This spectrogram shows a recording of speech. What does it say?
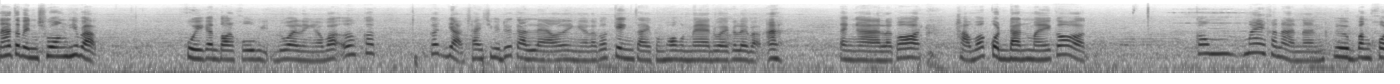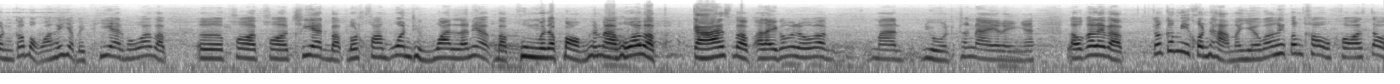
น่าจะเป็นช่วงที่แบบคุยกันตอนโควิดด้วยอะไรเงี้ยว่าเออ ก็ ก็อยากใช้ชีวิตด้วยกันแล้วอะไรเงี้ยแล้วก็เกรงใจคุณพ่อคุณแม่ด้วยก็เลยแบบอะแต่งงานแล้วก็ถามว่ากดดันไหมก็ ก็ไม่ขนาดนั้นคือบางคนก็บอกว่าเฮ้ยอย่าไปเครียด เพราะว่าแบบเออพอพอเครียดแบบลดความอ้วนถึงวันแล้วเนี่ยแบบพุงมันจะป่องขึ้นมา เพราะว่าแบบก๊าซแบบอะไรก็ไม่รู้แบบมาอยู่ข้างในอะไรเงี้ยเราก็เลยแบบ ก็ก็มีคนถามมาเยอะว่าเฮ้ยต้องเข้าคอร์สเจ้า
